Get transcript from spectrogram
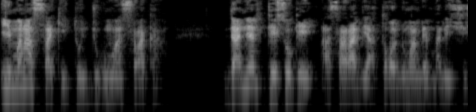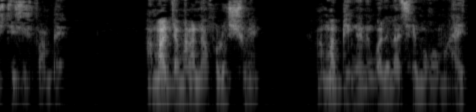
i mana sa k'i to juguman sira kan daniel tesoge a sara bi a tɔgɔ duman bɛ mali justice fan bɛɛ a ma jamana nafolo suɲɛ a ma bingani wale lase mɔgɔ ma a ye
